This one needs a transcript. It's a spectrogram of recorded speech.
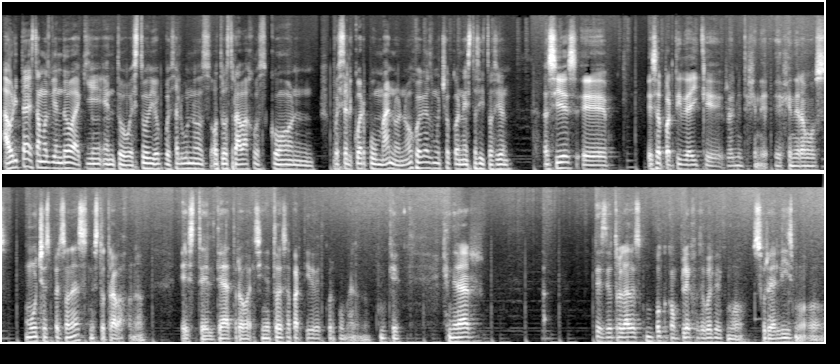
Ahorita estamos viendo aquí en tu estudio pues algunos otros trabajos con pues el cuerpo humano, ¿no? Juegas mucho con esta situación. Así es. Eh, es a partir de ahí que realmente eh, generamos muchas personas nuestro trabajo, ¿no? Este, el teatro, el cine, todo es a partir del cuerpo humano, ¿no? Como que generar desde otro lado es un poco complejo, se vuelve como surrealismo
